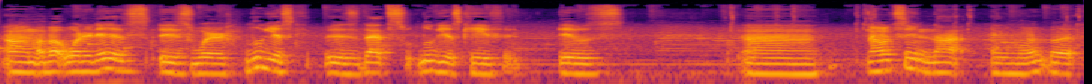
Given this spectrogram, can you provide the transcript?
um, about what it is, is where Lugia's is. That's Lugia's cave. It, it was. Uh, I would say not anymore, but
